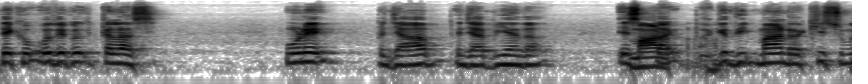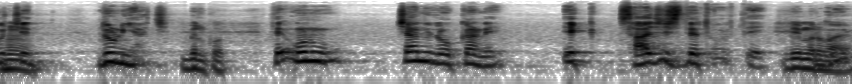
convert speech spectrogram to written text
ਦੇਖੋ ਉਹਦੇ ਕੋਲ ਕਲਾ ਸੀ। ਉਹਨੇ ਪੰਜਾਬ ਪੰਜਾਬੀਆਂ ਦਾ ਇਸ ਪੱਗ ਦੀ ਮਾਣ ਰੱਖੀ ਸਮੁੱਚੀ ਦੁਨੀਆ 'ਚ। ਬਿਲਕੁਲ। ਤੇ ਉਹਨੂੰ ਚੰਦ ਲੋਕਾਂ ਨੇ ਇੱਕ ਸਾਜ਼ਿਸ਼ ਦੇ ਤੌਰ ਤੇ ਵੀ ਮਰਵਾਇਆ।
